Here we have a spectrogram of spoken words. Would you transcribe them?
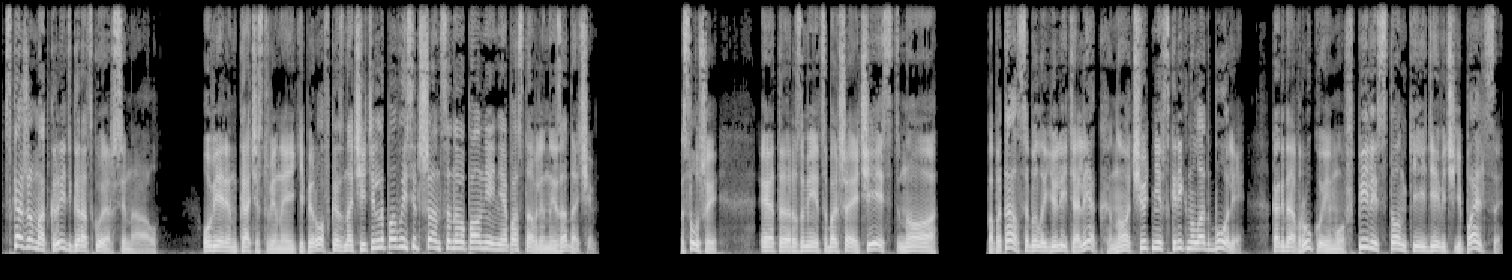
Скажем, открыть городской арсенал. Уверен, качественная экипировка значительно повысит шансы на выполнение поставленной задачи. Слушай, это, разумеется, большая честь, но... Попытался было юлить Олег, но чуть не вскрикнул от боли, когда в руку ему впились тонкие девичьи пальцы,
